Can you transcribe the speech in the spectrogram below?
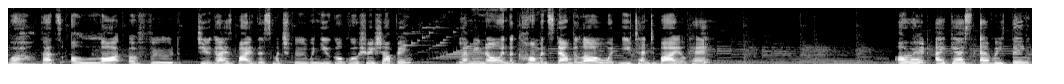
Wow, that's a lot of food. Do you guys buy this much food when you go grocery shopping? Let me know in the comments down below what you tend to buy, okay? Alright, I guess everything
